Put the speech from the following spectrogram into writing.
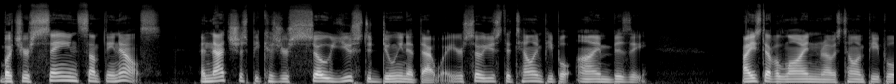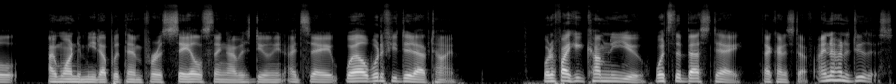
but you're saying something else. And that's just because you're so used to doing it that way. You're so used to telling people, I'm busy. I used to have a line when I was telling people I wanted to meet up with them for a sales thing I was doing. I'd say, Well, what if you did have time? What if I could come to you? What's the best day? That kind of stuff. I know how to do this.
